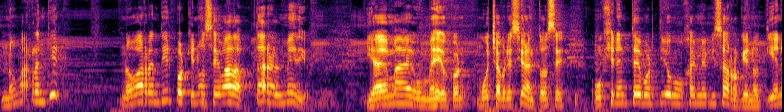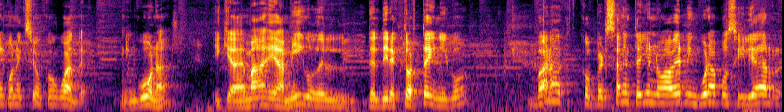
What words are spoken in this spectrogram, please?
no va a rendir. No va a rendir porque no se va a adaptar al medio. Y además es un medio con mucha presión. Entonces, un gerente deportivo como Jaime Pizarro, que no tiene conexión con Wander, ninguna, y que además es amigo del, del director técnico, van a conversar entre ellos, no va a haber ninguna posibilidad de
